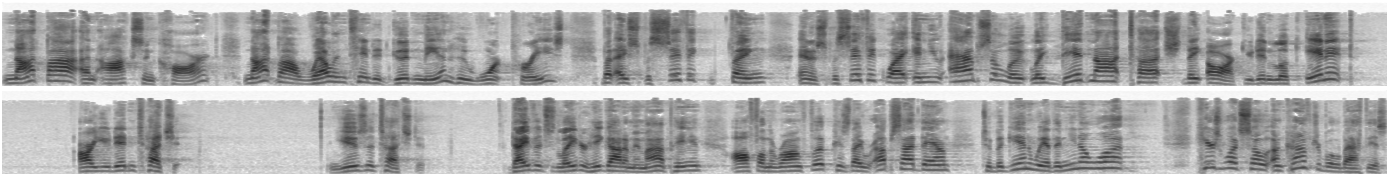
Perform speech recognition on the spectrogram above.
Not by an oxen cart, not by well intended good men who weren't priests, but a specific thing in a specific way, and you absolutely did not touch the ark. You didn't look in it, or you didn't touch it. And Uzzah touched it. David's leader, he got them, in my opinion, off on the wrong foot because they were upside down to begin with. And you know what? Here's what's so uncomfortable about this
